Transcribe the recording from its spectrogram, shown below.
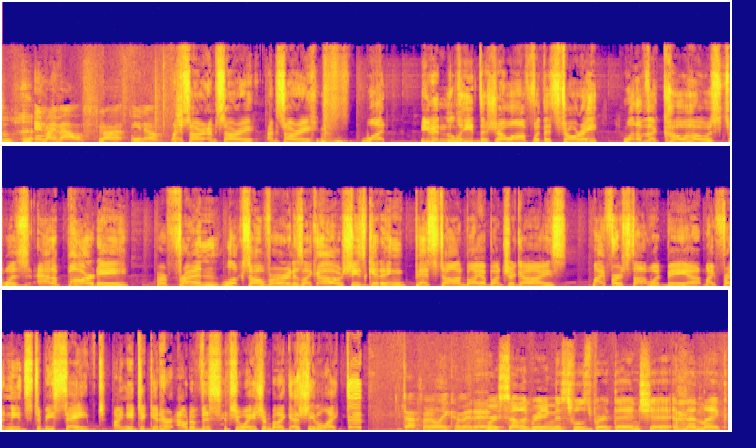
him. In my mouth, not, you know. I'm sorry. I'm sorry. I'm sorry. what? You didn't lead the show off with this story? One of the co hosts was at a party. Her friend looks over and is like, oh, she's getting pissed on by a bunch of guys. My first thought would be, uh, my friend needs to be saved. I need to get her out of this situation, but I guess she liked it. Definitely committed. We're celebrating this fool's birthday and shit, and then like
